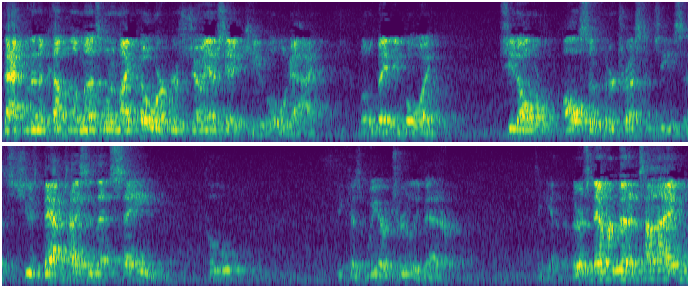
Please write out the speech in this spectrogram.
Back within a couple of months, one of my coworkers, Joanna, she had a cute little guy, little baby boy. She'd also put her trust in Jesus. She was baptized in that same pool because we are truly better together. There's never been a time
